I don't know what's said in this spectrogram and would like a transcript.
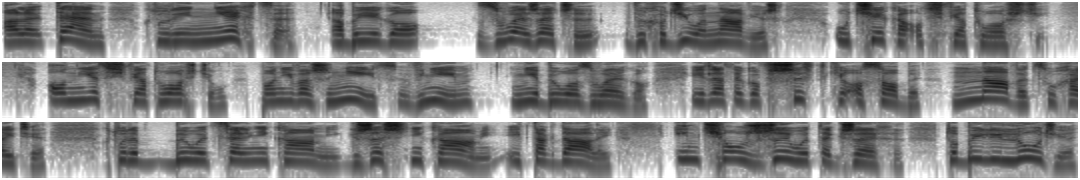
ale ten, który nie chce, aby jego złe rzeczy wychodziły na wierzch, ucieka od światłości. On jest światłością, ponieważ nic w nim nie było złego. I dlatego wszystkie osoby, nawet słuchajcie, które były celnikami, grzesznikami i tak dalej, im ciążyły te grzechy. To byli ludzie,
